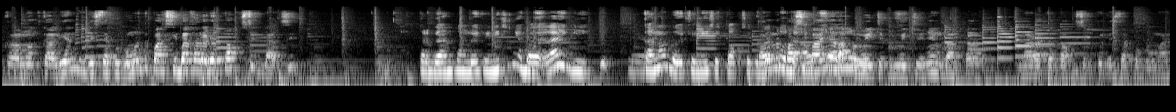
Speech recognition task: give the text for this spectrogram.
kalau menurut kalian di setiap hubungan tuh pasti bakal ada toxic gak sih? Tergantung definisinya balik lagi Iya. karena definisi toksik itu tuh pasti udah banyak lah pemicu-pemicunya yang bakal ngarah ke toxic tuh di setiap hubungan.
